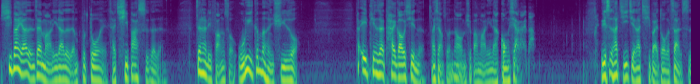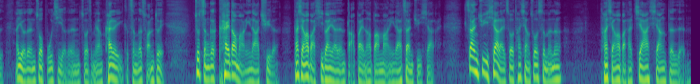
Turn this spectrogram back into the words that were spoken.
西班牙人在马尼拉的人不多，哎，才七八十个人，在那里防守，武力根本很虚弱。他一听在太高兴了，他想说，那我们去把马尼拉攻下来吧。于是他集结了七百多个战士，那有的人做补给，有的人做怎么样，开了一个整个船队，就整个开到马尼拉去了。他想要把西班牙人打败，然后把马尼拉占据下来。占据下来之后，他想做什么呢？他想要把他家乡的人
